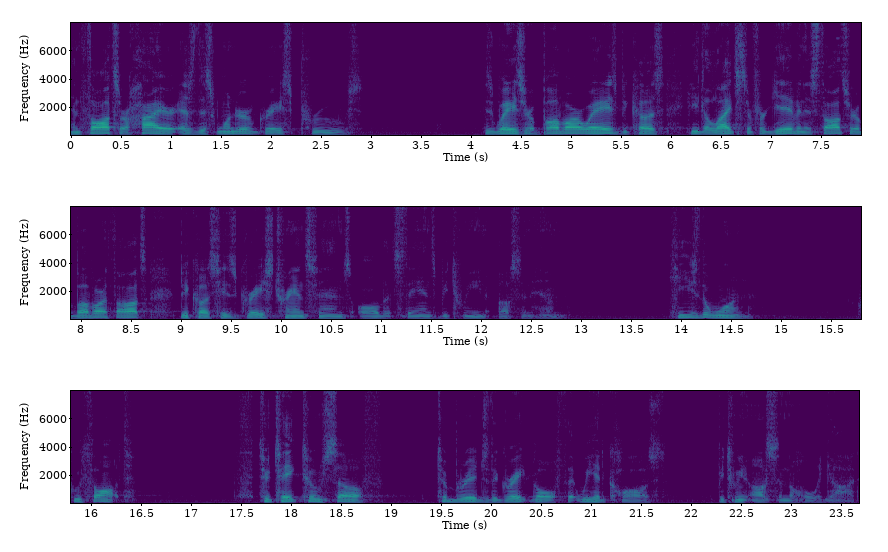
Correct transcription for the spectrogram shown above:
and thoughts are higher as this wonder of grace proves. His ways are above our ways because he delights to forgive, and his thoughts are above our thoughts because his grace transcends all that stands between us and him. He's the one who thought to take to himself to bridge the great gulf that we had caused between us and the holy God.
